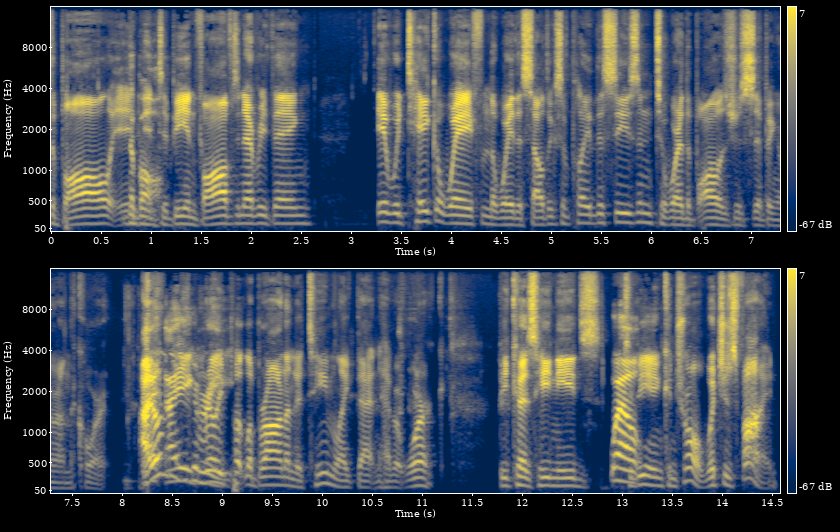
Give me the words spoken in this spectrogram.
the ball, in, ball. and to be involved in everything. It would take away from the way the Celtics have played this season to where the ball is just zipping around the court. I I- don't I think you can really put LeBron on a team like that and have it work because he needs Well- to be in control, which is fine.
